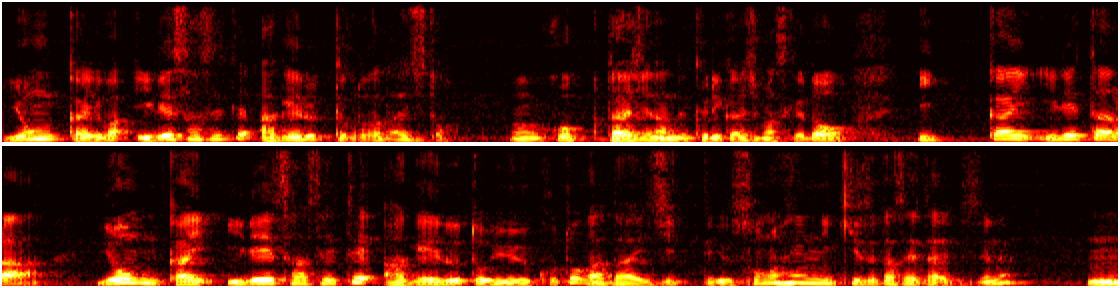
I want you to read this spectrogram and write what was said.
4回は入れさせてあげるってことが大事と、うん、ここ大事なんで繰り返しますけど1回入れたら4回入れさせてあげるということが大事っていうその辺に気づかせたいですよね。うん、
